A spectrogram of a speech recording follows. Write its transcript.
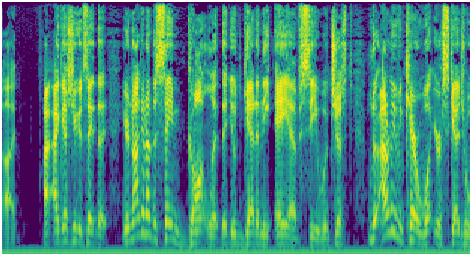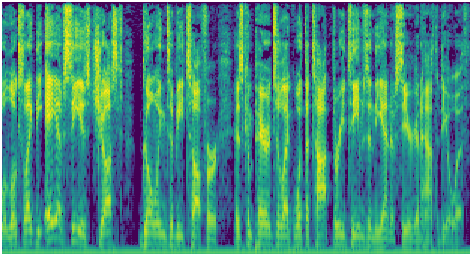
Uh, I guess you could say that you're not going to have the same gauntlet that you'd get in the AFC with just. I don't even care what your schedule looks like. The AFC is just going to be tougher as compared to like what the top three teams in the NFC are going to have to deal with.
